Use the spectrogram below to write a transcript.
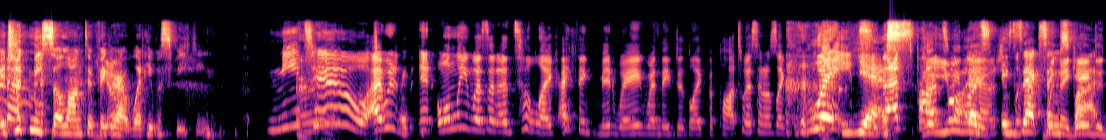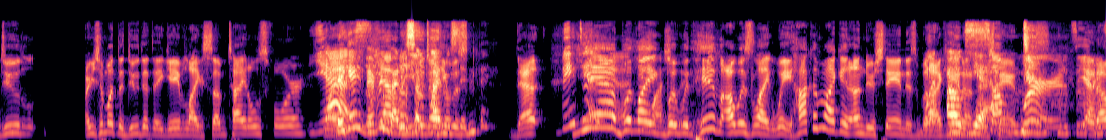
It took me so long to figure Yeah. out what he was speaking. Me too. I would. Like- it only wasn't until like I think midway when they did like the plot twist, and I was like, "Wait, Yes. that's Wait, plot you mean, twist." like, Yeah, it's just exact when same they spot. gave the dude, are you talking about the dude that they gave like subtitles for? Yes. They gave Yeah, everybody but subtitles, was- didn't they? that. They did, yeah, yeah, but like, but with with him, I was like, wait, how come I can understand this, but What- I can't Oh, yeah. understand some words. Yeah, and I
